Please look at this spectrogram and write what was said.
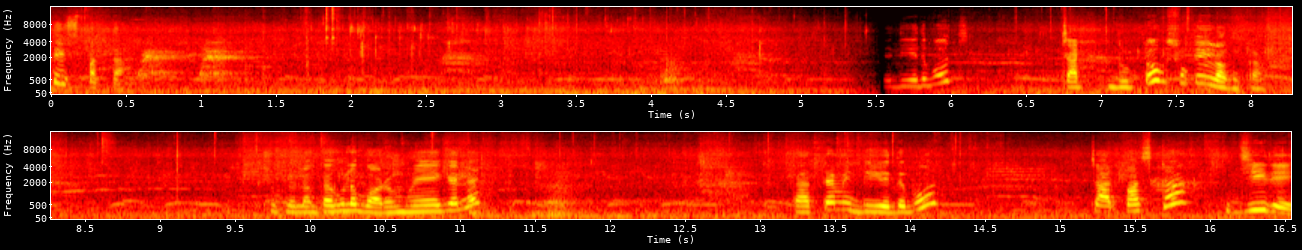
তেজপাতা দিয়ে দেবো চার দুটো শুকনো লঙ্কা। শুকনো লঙ্কাগুলো গরম হয়ে গেলে তাতে আমি দিয়ে দেবো চার পাঁচটা জিরে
